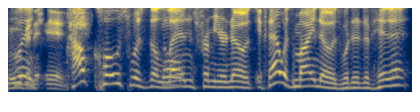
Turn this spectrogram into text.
didn't even flinch. How close was the So- lens from your nose? If that was my nose, would it have hit it?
